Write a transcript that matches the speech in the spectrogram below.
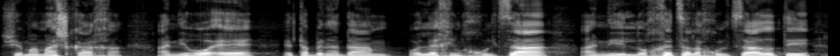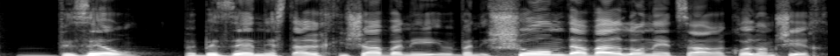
שממש ככה. אני רואה את הבן אדם הולך עם חולצה, אני לוחץ על החולצה הזאתי, וזהו. ובזה נעשתה רכישה, ואני, ואני שום דבר לא נעצר, הכל ממשיך.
